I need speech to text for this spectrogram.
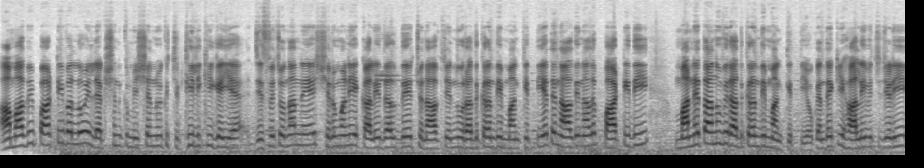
ਆਮ ਆਦਮੀ ਪਾਰਟੀ ਵੱਲੋਂ ਇਲੈਕਸ਼ਨ ਕਮਿਸ਼ਨ ਨੂੰ ਇੱਕ ਚਿੱਠੀ ਲਿਖੀ ਗਈ ਹੈ, ਜਿਸ ਵਿੱਚ ਉਹਨਾਂ ਨੇ ਸ਼੍ਰੋਮਣੀ ਅਕਾਲੀ ਦਲ ਦੇ ਚੁਣਾਵ ਚਿੰਨ੍ਹ ਨੂੰ ਰੱਦ ਕਰਨ ਦੀ ਮੰਗ ਕੀਤੀ ਹੈ ਤੇ ਨਾਲ ਦੀ ਨਾਲ ਪਾਰਟੀ ਦੀ ਮਾਨਤਾ ਨੂੰ ਵੀ ਰੱਦ ਕਰਨ ਦੀ ਮੰਗ ਕੀਤੀ ਉਹ ਕਹਿੰਦੇ ਕਿ ਹਾਲ ਹੀ ਵਿੱਚ ਜਿਹੜੀ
